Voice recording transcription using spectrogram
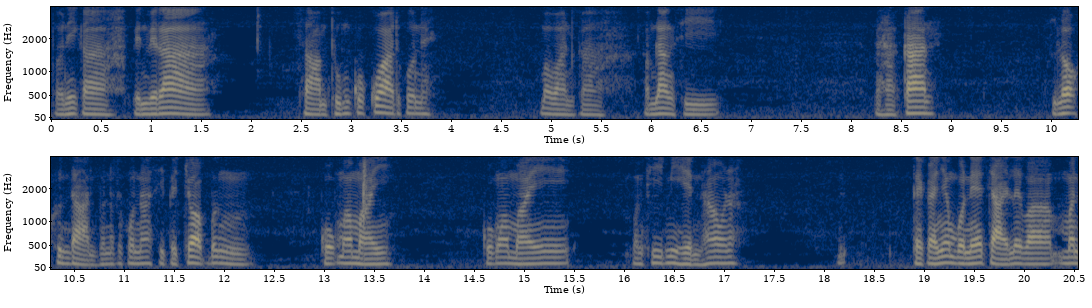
ตอนนี้ก็เป็นเวลาสามทุ่มกว่าๆทุกคนเลยเมื่อวานก็กำลังสีไปหาการสีเลาะขึ้นด่านเพนนะทุกคนนะสีไปจอบเบิ้งโกกมาไหมกกมาไหมบางที่มีเห็นเฮานะ แต่ก็ยังบนแน่ใจเลยว่ามัน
